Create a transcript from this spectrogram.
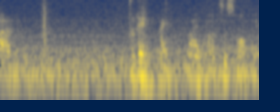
I don't know. Anyway, I know it's a small thing.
